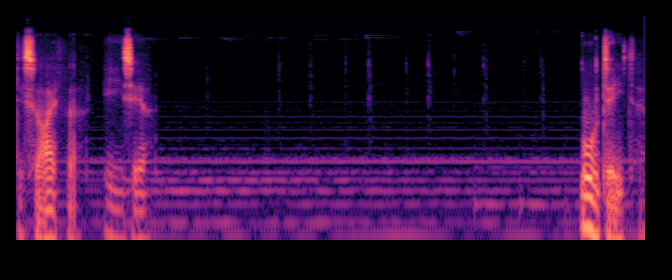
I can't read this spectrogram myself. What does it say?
decipher easier. More detail.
